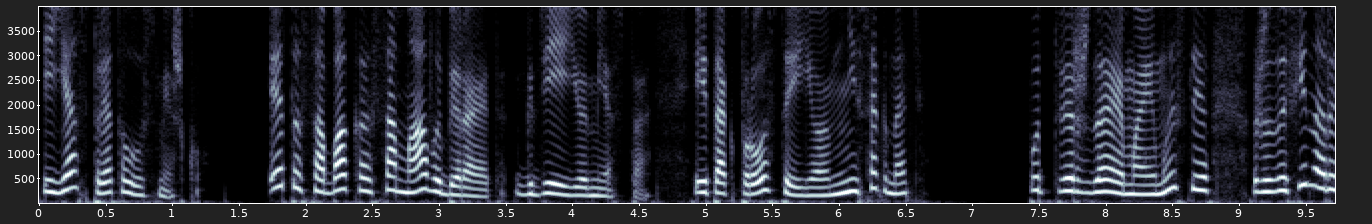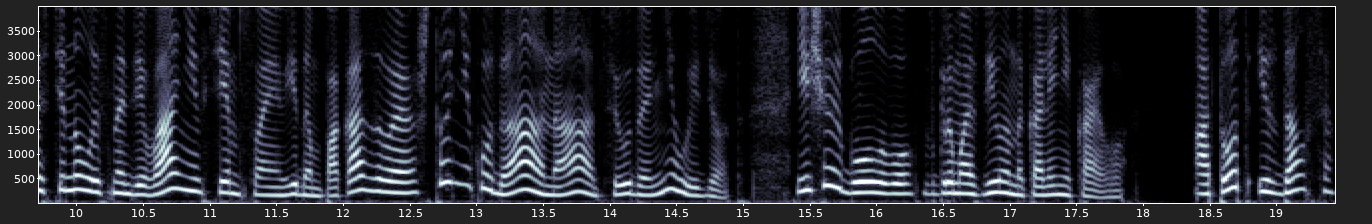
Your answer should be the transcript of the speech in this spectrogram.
и я спрятала усмешку. Эта собака сама выбирает, где ее место, и так просто ее не согнать. Подтверждая мои мысли, Жозефина растянулась на диване, всем своим видом показывая, что никуда она отсюда не уйдет. Еще и голову взгромоздила на колени Кайлу. А тот издался,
